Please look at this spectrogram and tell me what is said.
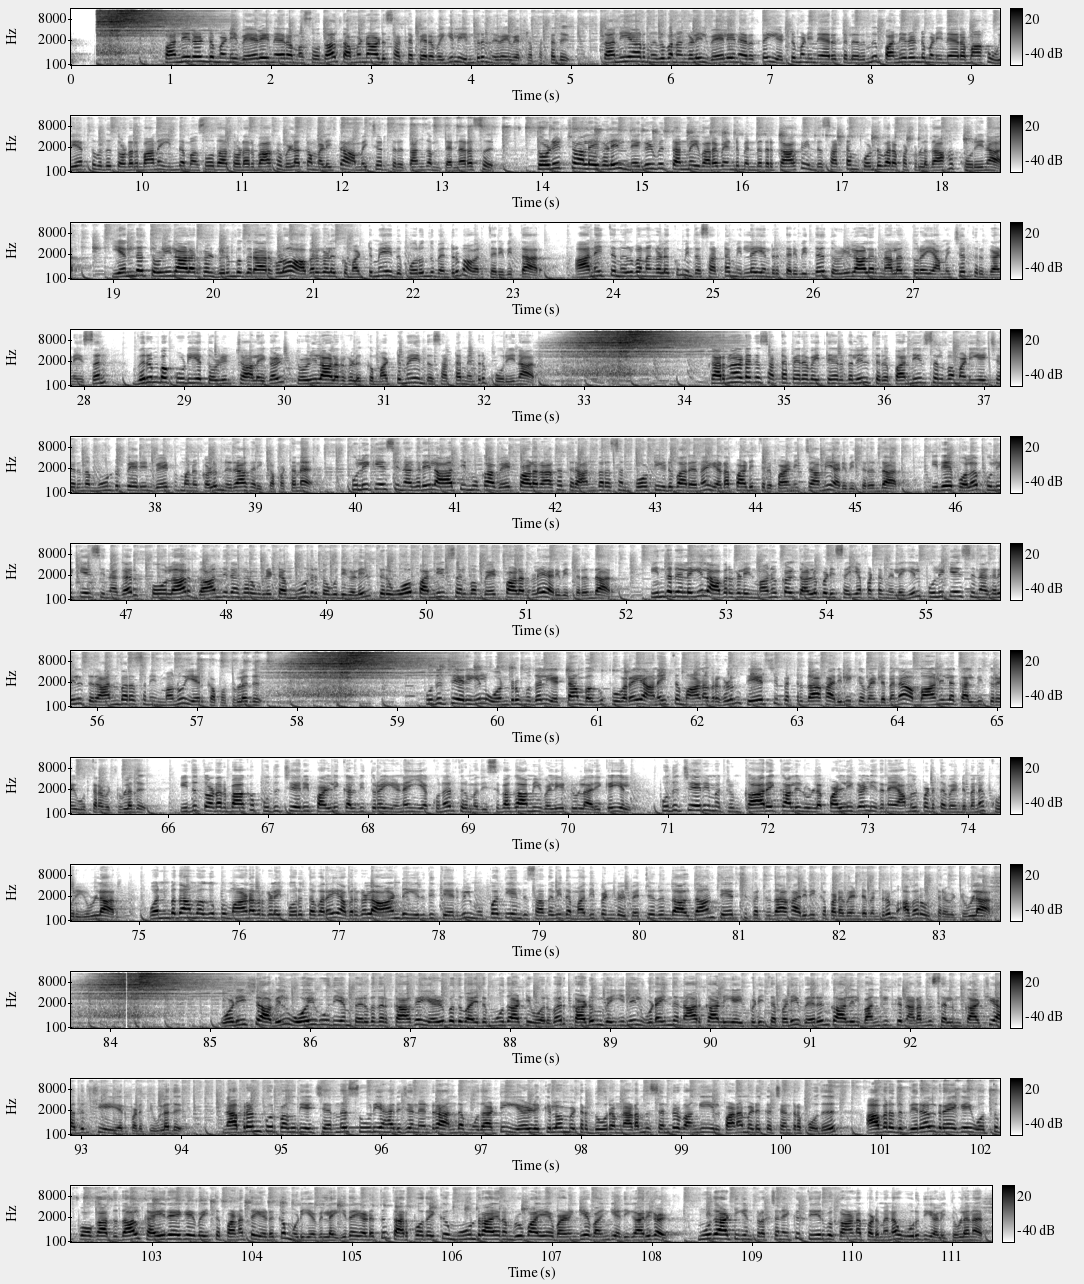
பன்னிரண்டு மணி வேலை நேர மசோதா தமிழ்நாடு சட்டப்பேரவையில் இன்று நிறைவேற்றப்பட்டது. தனியார் நிறுவனங்களில் வேலை நேரத்தை எட்டு மணி நேரத்திலிருந்து பன்னிரண்டு மணி நேரமாக உயர்த்துவது தொடர்பான இந்த மசோதா தொடர்பாக விளக்கம் அளித்த அமைச்சர் திரு தங்கம் தென்னரசு. தொழிற்சாலைகளில் நெகிழ்வுத்தன்மை வர வேண்டும் என்பதற்காக இந்த சட்டம் கொண்டுவரப்பட்டுள்ளதாக கூறினார். எந்த தொழிலாளர்கள் விரும்புகிறார்களோ அவர்களுக்கு மட்டுமே இது பொருந்தும் என்றும் அவர் தெரிவித்தார். அனைத்து நிறுவனங்களுக்கும் இந்த சட்டம் இல்லை என்று தெரிவித்த தொழிலாளர் நலன்துறை அமைச்சர் திரு. கணேசன் விரும்பக்கூடிய தொழிற்சாலைகள் தொழிலாளர்களுக்கு மட்டுமே இந்த சட்டம் என்று கூறினார். கர்நாடக சட்டப்பேரவை தேர்தலில் திரு. பன்னீர்செல்வம் அணியைச் சேர்ந்த மூன்று பேரின் வேட்புமனுக்களும் நிராகரிக்கப்பட்டன. புலிகேசி நகரில் அதிமுக வேட்பாளராக திரு. அன்பரசன் போட்டியிடுவார் என எடப்பாடி திரு. பழனிசாமி அறிவித்திருந்தார். இதேபோல புலிகேசி நகர் கோலார் காந்திநகர் உள்ளிட்ட மூன்று தொகுதிகளில் திரு. ஓ. பன்னீர்செல்வம் வேட்பாளர்களை அறிவித்திருந்தார். இந்த நிலையில் அவர்களின் மனுக்கள் தள்ளுபடி செய்யப்பட்ட நிலையில் புலிகேசி நகரில் திரு. அன்பரசனின் மனு ஏற்கப்பட்டுள்ளது. புதுச்சேரியில் ஒன்று முதல் எட்டாம் வகுப்பு வரை அனைத்து மாணவர்களும் தேர்ச்சி பெற்றதாக அறிவிக்க வேண்டும் என அம்மாநில கல்வித்துறை உத்தரவிட்டுள்ளது. இது தொடர்பாக புதுச்சேரி பள்ளி கல்வித்துறை இணை இயக்குநர் திருமதி சிவகாமி வெளியிட்டுள்ள அறிக்கையில் புதுச்சேரி மற்றும் காரைக்காலில் உள்ள பள்ளிகள் இதனை அமல்படுத்த வேண்டும் என கூறியுள்ளார். ஒன்பதாம் வகுப்பு மாணவர்களை பொறுத்தவரை அவர்கள் ஆண்டு இறுதித் தேர்வில் முப்பத்தி ஐந்து சதவீத மதிப்பெண்கள் பெற்றிருந்தால்தான் தேர்ச்சி பெற்றதாக அறிவிக்கப்பட வேண்டும் என்றும் அவர் உத்தரவிட்டுள்ளார். ஒடிஷாவில் ஓய்வூதியம் பெறுவதற்காக எழுபது வயது மூதாட்டி ஒருவர் கடும் வெயிலில் உடைந்த நாற்காலியை பிடித்தபடி வெறுங்காலில் வங்கிக்கு நடந்து செல்லும் காட்சி அதிர்ச்சியை ஏற்படுத்தியுள்ளது. நப்ரங்பூர் பகுதியைச் சேர்ந்த சூரிய ஹரிஜன் என்ற அந்த மூதாட்டி ஏழு கிலோமீட்டர் தூரம் நடந்து சென்று வங்கியில் பணம் எடுக்க சென்றபோது அவரது விரல் ரேகை ஒத்துப்போகாததால் கைரேகை வைத்து பணத்தை எடுக்க முடியவில்லை. இதையடுத்து தற்போதைக்கு மூன்றாயிரம் ரூபாயை வழங்கிய வங்கி அதிகாரிகள் மூதாட்டியின் பிரச்சினைக்கு தீர்வு காணப்படும் என உறுதியளித்துள்ளனர்.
